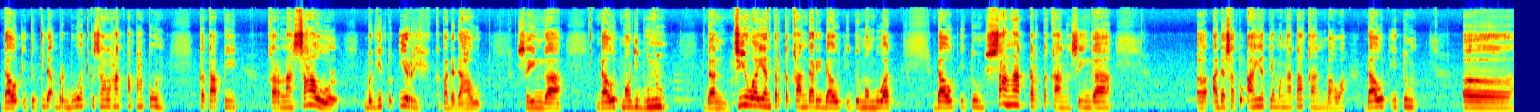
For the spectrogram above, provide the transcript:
Daud itu tidak berbuat kesalahan apa pun. Tetapi karena Saul begitu iri kepada Daud sehingga Daud mau dibunuh dan jiwa yang tertekan dari Daud itu membuat Daud itu sangat tertekan sehingga uh, ada satu ayat yang mengatakan bahwa Daud itu uh,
